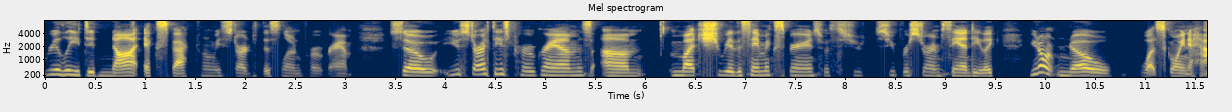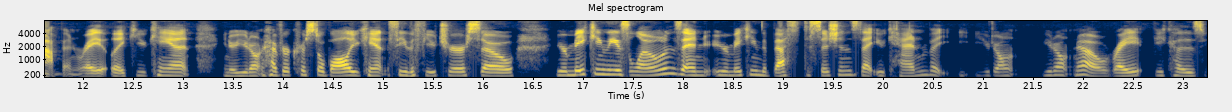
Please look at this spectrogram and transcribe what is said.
really did not expect when we started this loan program. So you start these programs. Um, much we had the same experience with superstorm sandy like you don't know what's going to happen, right? Like you can't, you know, you don't have your crystal ball, you can't see the future. So you're making these loans and you're making the best decisions that you can, but you don't you don't know, right? Because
